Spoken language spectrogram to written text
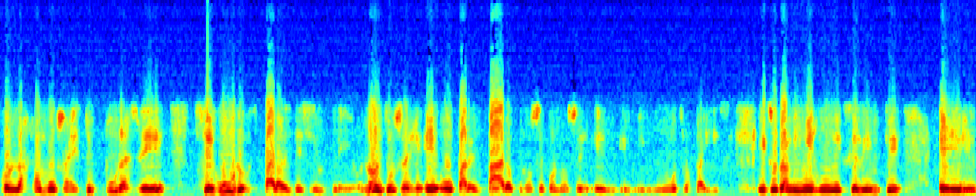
con las famosas estructuras de seguros para el desempleo, ¿no? Entonces, eh, o para el paro, como se conoce en, otros países. Eso también es un excelente, eh,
